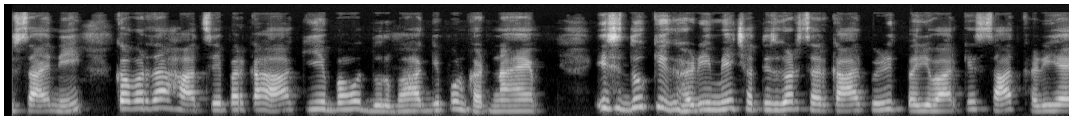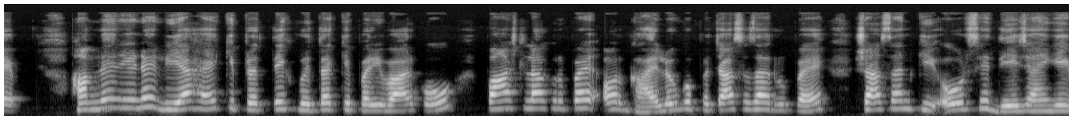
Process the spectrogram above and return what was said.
व्यवसाय ने कवर्धा हादसे पर कहा कि ये बहुत दुर्भाग्यपूर्ण घटना है। इस दुख की घड़ी में छत्तीसगढ़ सरकार पीड़ित परिवार के साथ खड़ी है। हमने निर्णय लिया है कि प्रत्येक मृतक के परिवार को पाँच लाख रुपए और घायलों को पचास हज़ार रुपए शासन की ओर से दिए जाएँगे।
